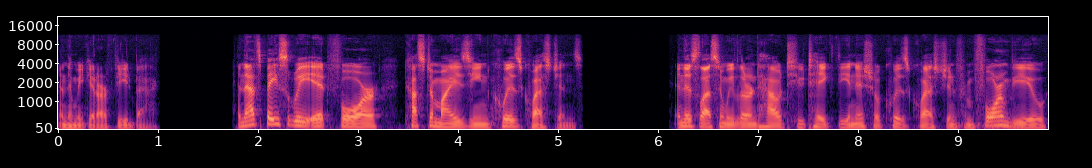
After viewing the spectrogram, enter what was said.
and then we get our feedback. And that's basically it for customizing quiz questions. In this lesson, we learned how to take the initial quiz question from form view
